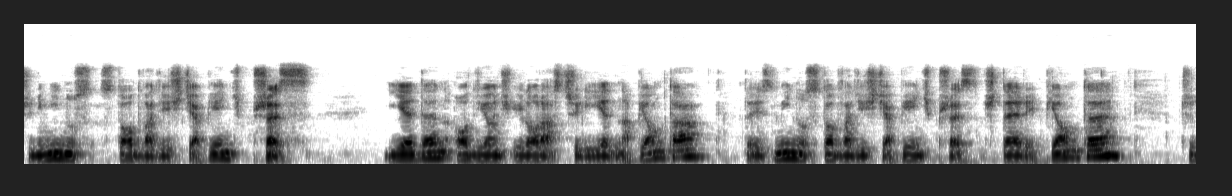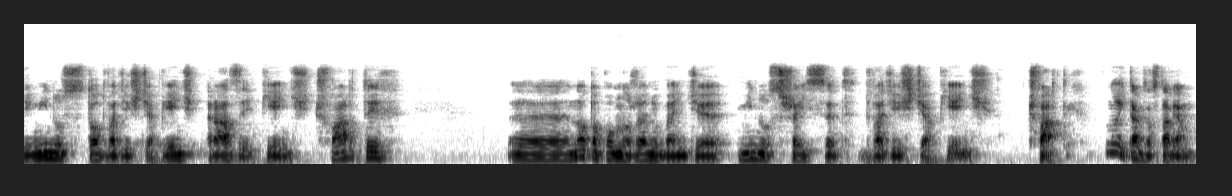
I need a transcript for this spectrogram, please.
czyli minus 125 przez 1 odjąć iloraz, czyli 1 piąta, to jest minus 125 przez 4 piąte, czyli minus 125 razy 5 czwartych, e, no to po mnożeniu będzie minus 625 czwartych. No i tak zostawiam.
